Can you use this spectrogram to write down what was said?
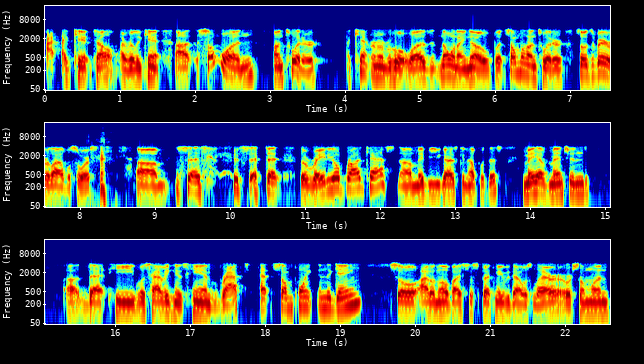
I, I can't tell. I really can't. Uh, someone on Twitter, I can't remember who it was. No one I know, but someone on Twitter. So it's a very reliable source. um, says said that the radio broadcast. Uh, maybe you guys can help with this. May have mentioned uh, that he was having his hand wrapped at some point in the game. So I don't know if I suspect maybe that was Lara or someone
